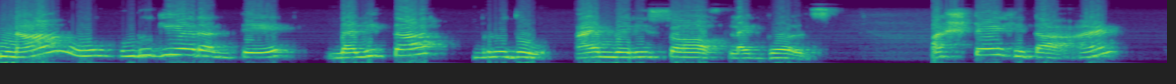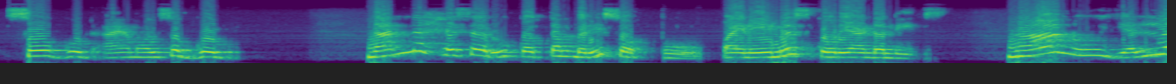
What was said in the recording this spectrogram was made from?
ನಾನು ಹುಡುಗಿಯರಂತೆ ಲಲಿತಾ ಮೃದು. I am very soft like girls ಅಷ್ಟೇ ಹಿತ and so good I am also good ನನ್ನ ಹೆಸರು ಕೊತ್ತಂಬರಿ ಸೊಪ್ಪು. My name is coriander leaves ನಾನು ಎಲ್ಲ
